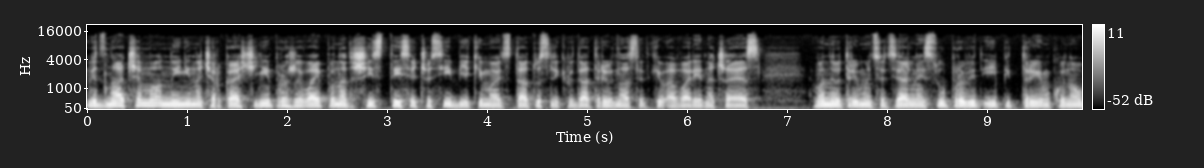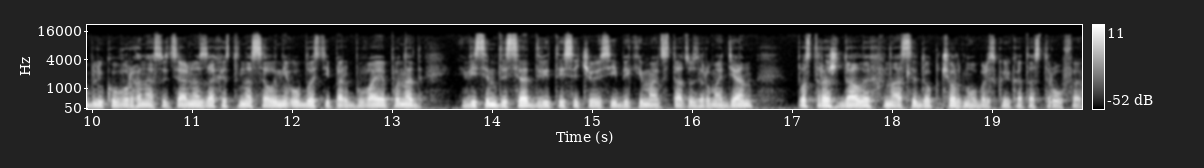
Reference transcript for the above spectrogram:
Відзначимо, нині на Черкащині проживає понад 6 тисяч осіб, які мають статус ліквідаторів наслідків аварії на ЧАЕС. Вони отримують соціальний супровід і підтримку. На обліку в органах соціального захисту населення області перебуває понад 82 тисячі осіб, які мають статус громадян, постраждалих внаслідок Чорнобильської катастрофи.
